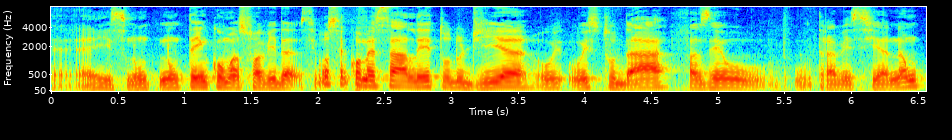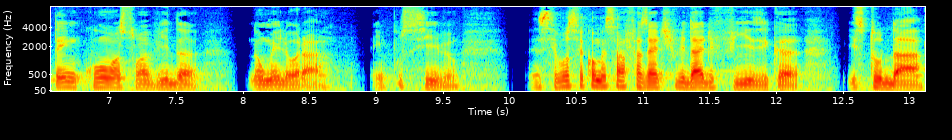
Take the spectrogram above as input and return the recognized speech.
É, é isso, não, não tem como a sua vida. Se você começar a ler todo dia, ou, ou estudar, fazer o, o, travessia, não tem como a sua vida não melhorar. É impossível. Se você começar a fazer atividade física, estudar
